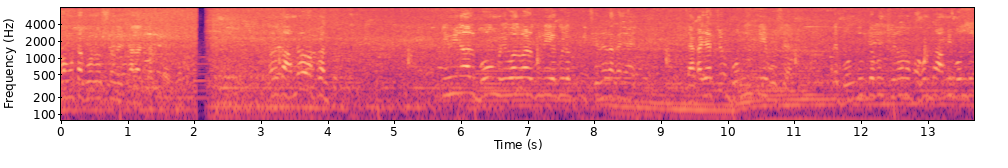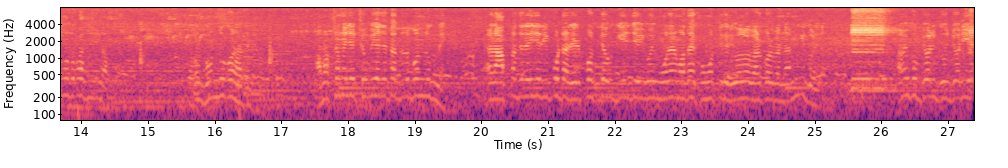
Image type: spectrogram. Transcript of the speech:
ক্ষমতা প্রদর্শনের খেলা চলছে আমরাও আক্রান্ত। ক্রিমিনাল বোম রিভলভারগুলি এগুলো কি ছেড়ে রাখা যায় না? দেখা যাচ্ছে বন্দুক নিয়ে বসে আছে। মানে বন্দুক যখন ছিল না, তখন তো আমি বন্দুক মতো কাছে ছিলাম তখন বন্দুক ওর হাতে ছিল। আমার সঙ্গে যে ছবি আছে তাতে তো বন্দুক নেই। কারণ আপনাদের এই যে রিপোর্টার এরপর কেউ গিয়ে যে ওই মোড়ের মাথায় কোমর থেকে রিভলভার বার করবেন না, আমি কী করি আমি খুব জড়ি জড়িয়ে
